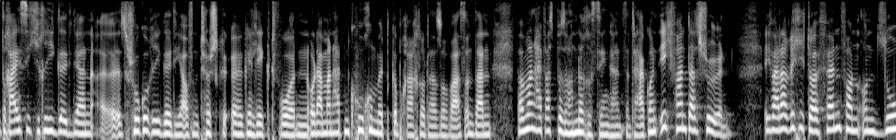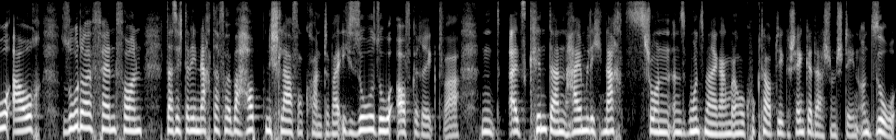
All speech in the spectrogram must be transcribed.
30 Riegel, die dann, äh, Schokoriegel, die auf den Tisch äh, gelegt wurden. Oder man hat einen Kuchen mitgebracht oder sowas. Und dann war man halt was Besonderes den ganzen Tag. Und ich fand das schön. Ich war da richtig doll Fan von und so auch, so doll Fan von, dass ich dann die Nacht davor überhaupt nicht schlafen konnte, weil ich so, so aufgeregt war. Und als Kind dann heimlich nachts schon ins Wohnzimmer gegangen bin und geguckt habe, ob die Geschenke da schon stehen. Und so.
